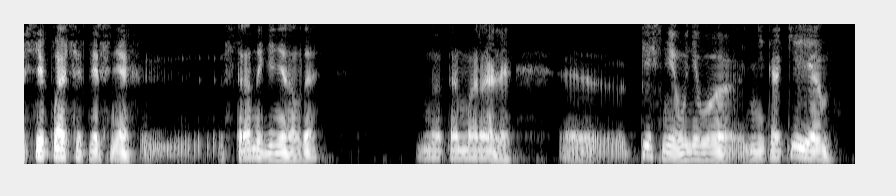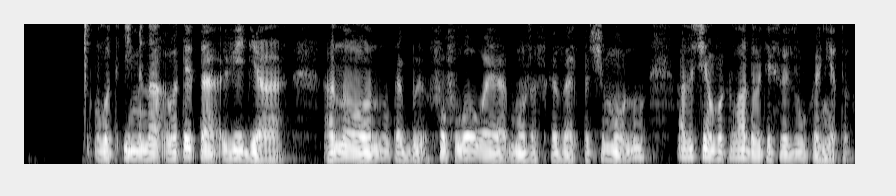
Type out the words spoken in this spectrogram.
Все пальцы в перстнях. Странный генерал, да? Ну, это морали. Э, песни у него никакие. Вот именно вот это видео, оно, ну, как бы фуфловое, можно сказать. Почему? Ну, а зачем выкладывать, если звука нету?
